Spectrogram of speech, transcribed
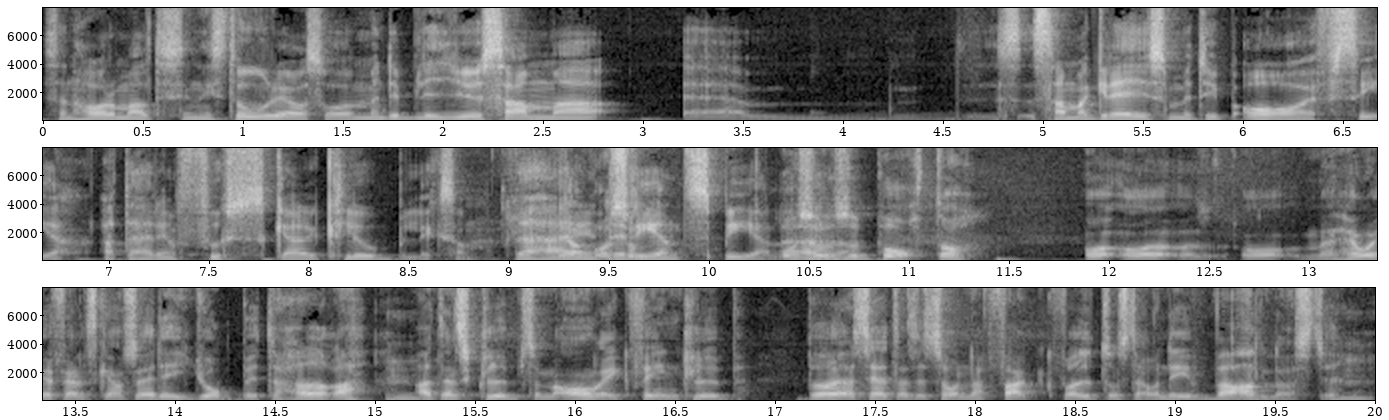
Sen har de alltid sin historia och så, men det blir ju samma... Eh, samma grej som med typ AFC. Att det här är en fuskarklubb liksom. Det här Ja, är inte så- rent spel. Och som supporter Och, och, och, och med HIF-älskare så är det jobbigt att höra Mm. att ens klubb som är anrik, fin klubb, börjar sätta sig sådana fack för utomstående. Det är värdelöst. Mm.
